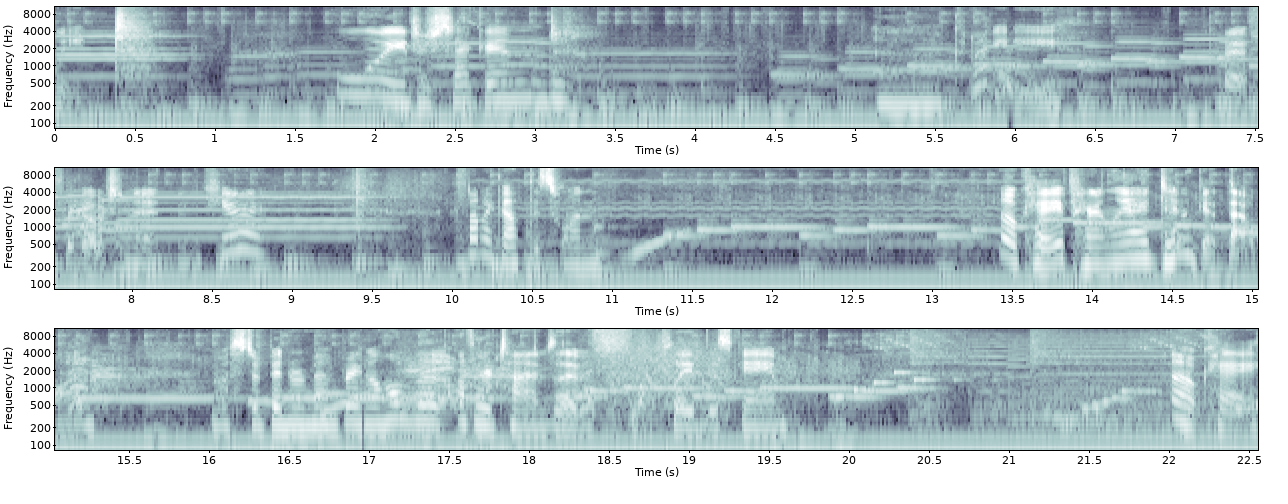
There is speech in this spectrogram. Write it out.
wait. Wait a second. Uh, could I be... Could I have forgotten it in here? I thought I got this one. Okay, apparently I didn't get that one. I must have been remembering all the other times I've played this game. Okay.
